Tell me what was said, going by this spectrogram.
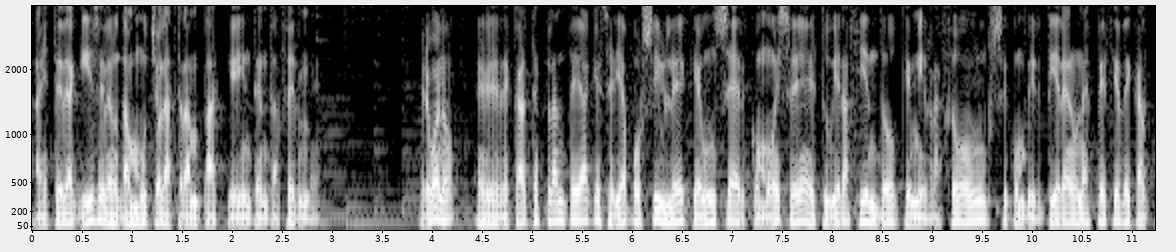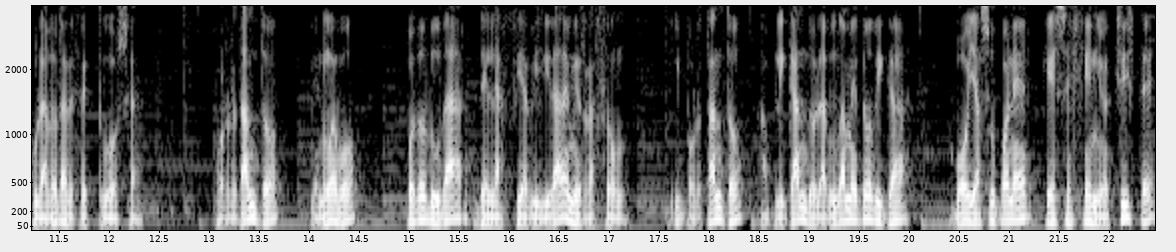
A este de aquí se le notan mucho las trampas que intenta hacerme. Pero bueno, eh, Descartes plantea que sería posible que un ser como ese estuviera haciendo que mi razón se convirtiera en una especie de calculadora defectuosa. Por lo tanto, de nuevo, puedo dudar de la fiabilidad de mi razón y por tanto, aplicando la duda metódica, voy a suponer que ese genio existe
